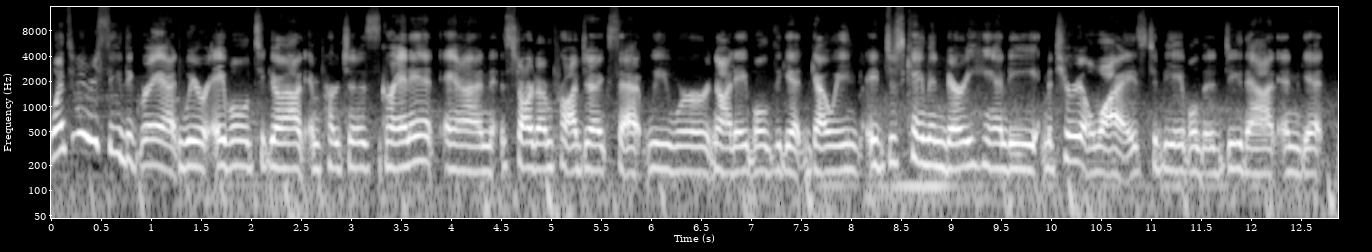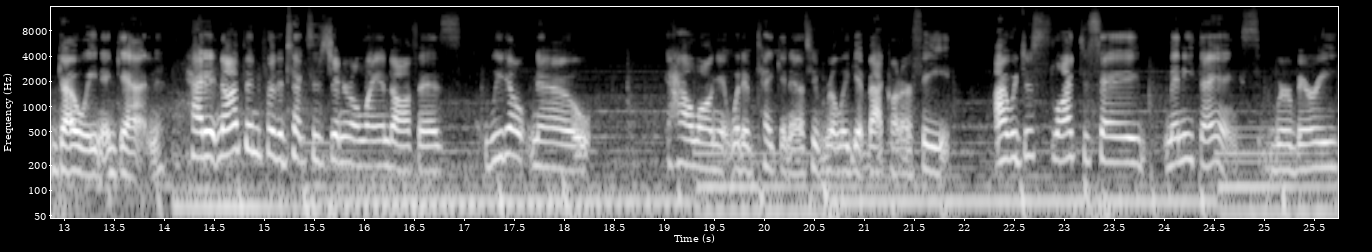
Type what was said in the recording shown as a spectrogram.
Once we received the grant, we were able to go out and purchase granite and start on projects that we were not able to get going. It just came in very handy material wise to be able to do that and get going again. Had it not been for the Texas General Land Office, we don't know how long it would have taken us to really get back on our feet. I would just like to say many thanks. We're very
